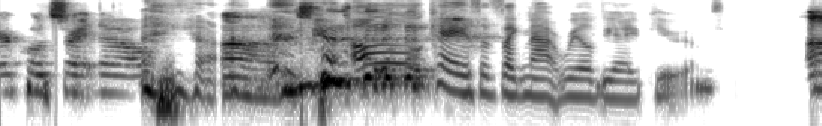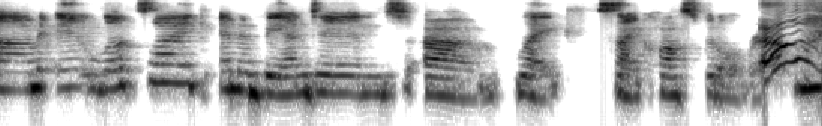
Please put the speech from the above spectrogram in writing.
air quotes right now. yeah. Um, oh, okay. So it's like not real VIP rooms. Um, it looked like an abandoned, um, like psych hospital room. Oh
